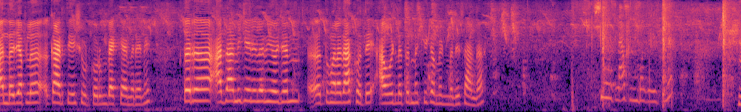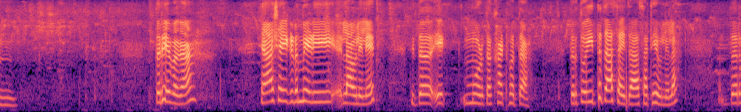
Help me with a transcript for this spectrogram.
अंदाजे आपलं काढते शूट करून बॅक कॅमेऱ्याने तर आज आम्ही केलेलं नियोजन तुम्हाला दाखवते. आवडलं तर नक्की कमेंटमध्ये सांगा. शेवटला आपण बघायचं. तर हे बघा ह्या अशा इकडं मेडी लावलेल्या आहेत. तिथं एक मोडका खाट होता. तर तो इथंच असायचा असा ठेवलेला. तर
